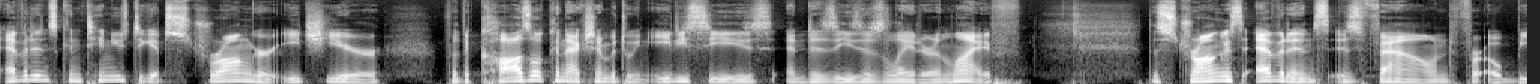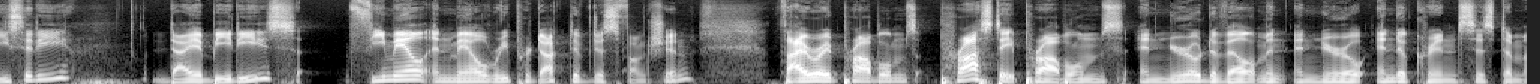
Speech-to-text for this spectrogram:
evidence continues to get stronger each year for the causal connection between EDCs and diseases later in life. The strongest evidence is found for obesity, diabetes, female and male reproductive dysfunction, thyroid problems, prostate problems, and neurodevelopment and neuroendocrine system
